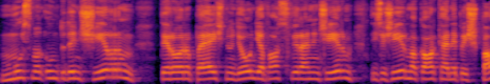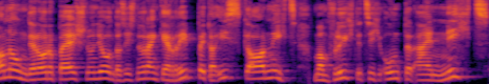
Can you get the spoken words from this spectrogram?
muss man unter den Schirm der Europäischen Union, ja was für einen Schirm, dieser Schirm hat gar keine Bespannung der Europäischen Union, das ist nur ein Gerippe, da ist gar nichts, man flüchtet sich unter ein Nichts,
